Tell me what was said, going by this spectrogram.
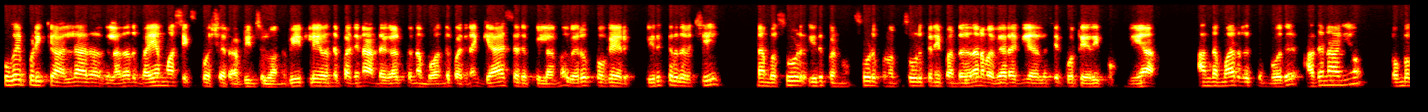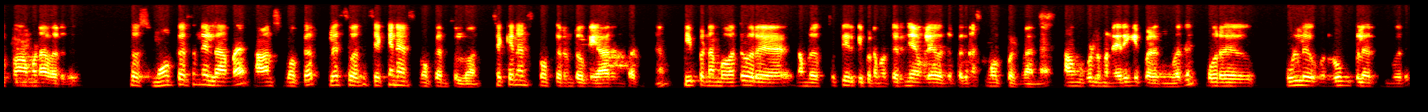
புகைப்பிடிக்க அல்லாதவர்கள் அதாவது பயோமாஸ் எக்ஸ்போஷர் அப்படின்னு சொல்லுவாங்க. வீட்லயே வந்து பாத்தீங்கன்னா அந்த காலத்துல நம்ம வந்து பாத்தீங்கன்னா கேஸ் அடுப்பு இல்லாம வெறும் புகை அடுப்பு இருக்கிறத வச்சு நம்ம சூடு இது பண்ணுவோம். சூடு பண்ணுவோம் சூடு தண்ணி பண்றதுதான் நம்ம விறகு எல்லாத்தையும் போட்டு எரிப்போம் இல்லையா? அந்த மாதிரி இருக்கும்போது அதனாலையும் ரொம்ப காமனா வருது. ஸோ ஸ்மோக்கர்ஸ்னு இல்லாம நான் ஸ்மோக்கர் பிளஸ் வந்து செகண்ட் ஹேண்ட் ஸ்மோக்கர்னு சொல்லுவாங்க. செகண்ட் ஹேண்ட் ஸ்மோக்கர்ன்றவங்க யாருன்னு பாத்தீங்கன்னா இப்ப நம்ம வந்து ஒரு நம்மளை சுத்தி இருக்க இப்ப நம்ம தெரிஞ்சவங்களே வந்து பாத்தீங்கன்னா ஸ்மோக் பண்றாங்க. அவங்க கூட நம்ம நெருங்கி பழகும்போது ஒரு உள்ள ஒரு ரூம்குள்ள இருக்கும்போது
